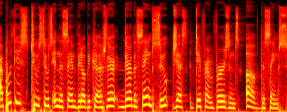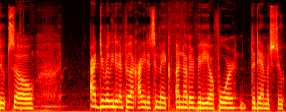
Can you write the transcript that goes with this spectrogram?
I put these two suits in the same video because they're they're the same suit, just different versions of the same suit. So I really didn't feel like I needed to make another video for the damage suit.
